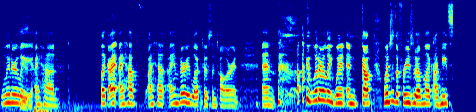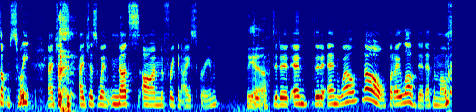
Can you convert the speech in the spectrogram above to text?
Literally, Yeah. I had, like, I, I have, I have, I am very lactose intolerant, and I literally went and got went to the freezer. I'm like, I need something sweet, and I just, I just went nuts on the freaking ice cream. Yeah, Did, it end? Did it end well? No, but I loved it at the moment.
